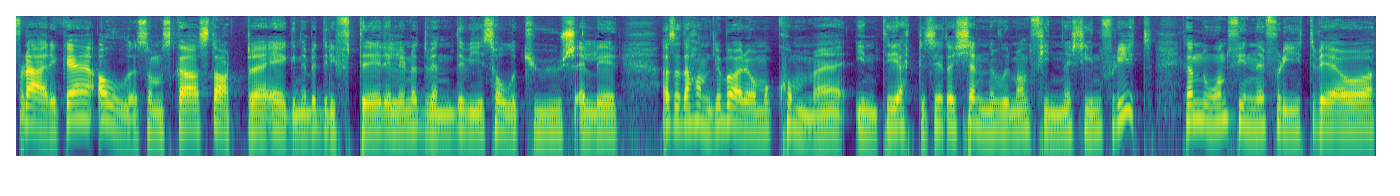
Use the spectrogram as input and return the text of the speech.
For det er ikke alle som skal starte egne bedrifter eller nødvendigvis holde kurs eller Altså, det handler bare om å komme inn til hjertet sitt og kjenne hvor man finner sin flyt. Noen finner flyt ved å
